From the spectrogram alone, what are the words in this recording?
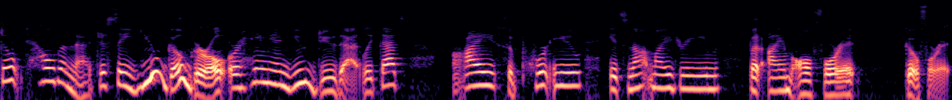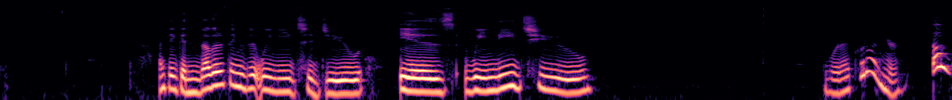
Don't tell them that. Just say, "You go, girl," or "Hey man, you do that." Like that's I support you. It's not my dream, but I am all for it. Go for it. I think another thing that we need to do is we need to what I put on here? Oh,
